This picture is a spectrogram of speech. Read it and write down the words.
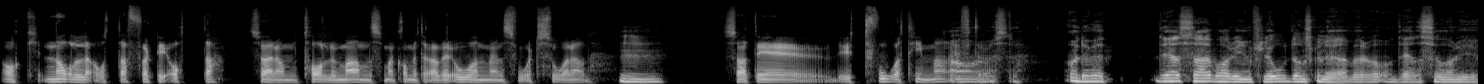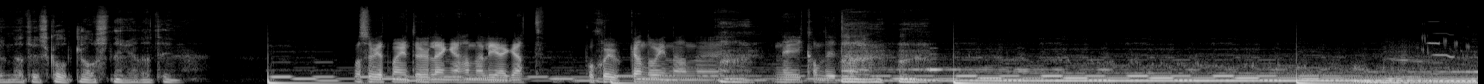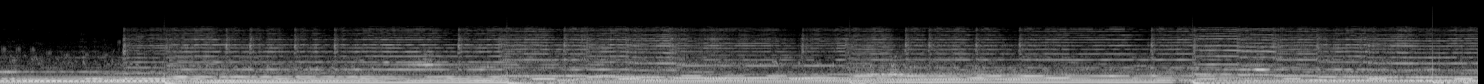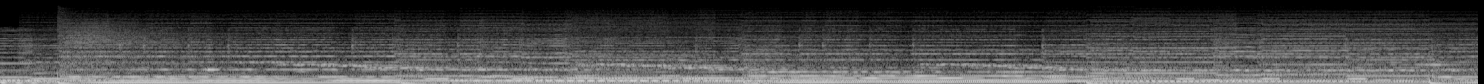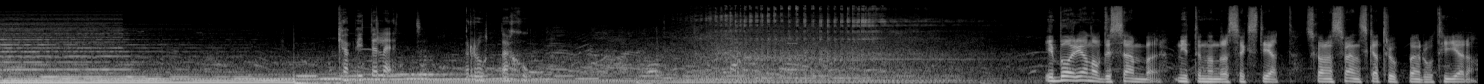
och 08.48 så är de 12 man som har kommit över ån med en svårt sårad. Mm. Så att det är, det är två timmar Ja, efter. just det. Och du vet, dels var det ju en flod de skulle över och dels var det ju naturligtvis skottlossning hela tiden. Och så vet man ju inte hur länge han har legat på sjukan då innan eh, ni kom dit. Här. Mm. Mm. Början av december 1961 ska den svenska truppen rotera.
